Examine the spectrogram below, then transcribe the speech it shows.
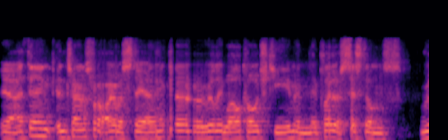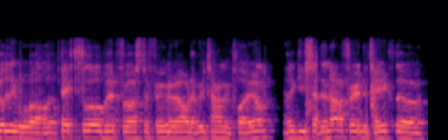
Yeah, I think in terms for Iowa State, I think they're a really well coached team and they play their systems really well. It takes a little bit for us to figure it out every time we play them. Like you said, they're not afraid to take the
